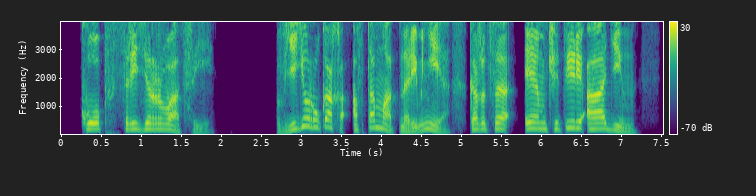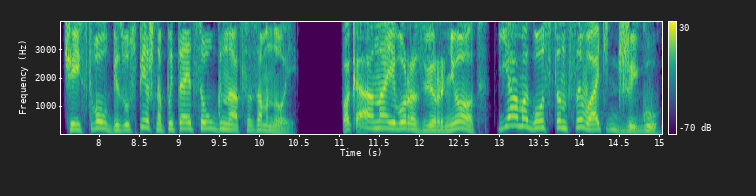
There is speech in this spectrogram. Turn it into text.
— коп с резервацией. В ее руках автомат на ремне, кажется, М4А1, чей ствол безуспешно пытается угнаться за мной. Пока она его развернет, я могу станцевать джигу.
